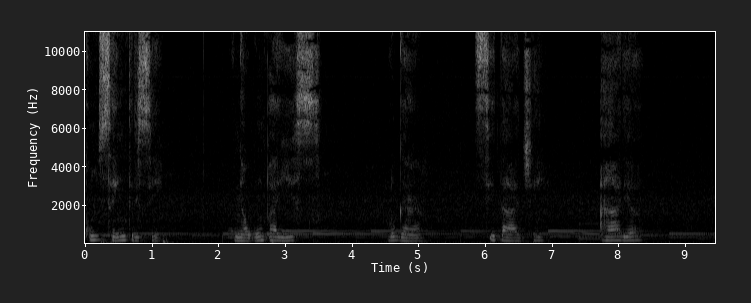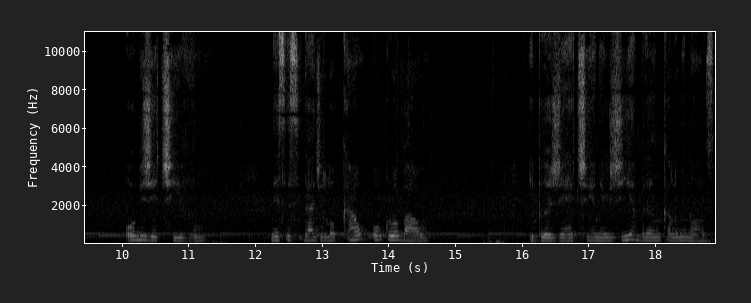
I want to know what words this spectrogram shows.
Concentre-se em algum país, lugar, cidade, área, objetivo, necessidade local ou global e projete energia branca luminosa.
